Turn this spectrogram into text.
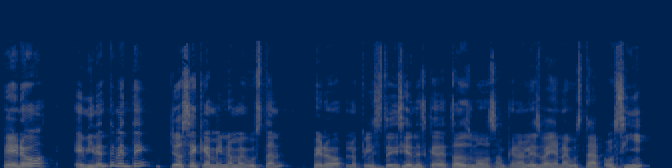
pero evidentemente yo sé que a mí no me gustan, pero lo que les estoy diciendo es que de todos modos, aunque no les vayan a gustar o sí,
